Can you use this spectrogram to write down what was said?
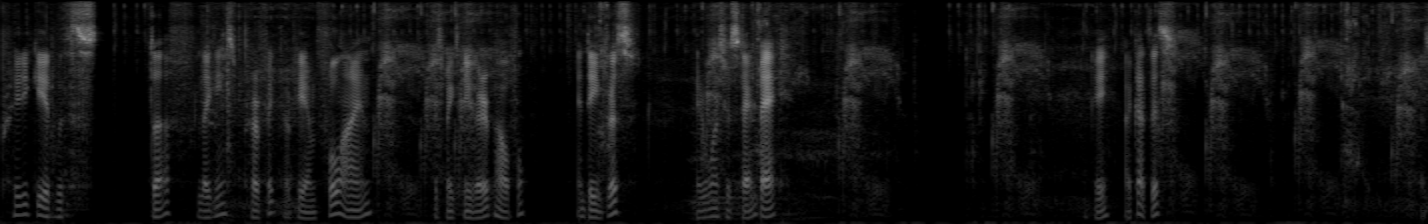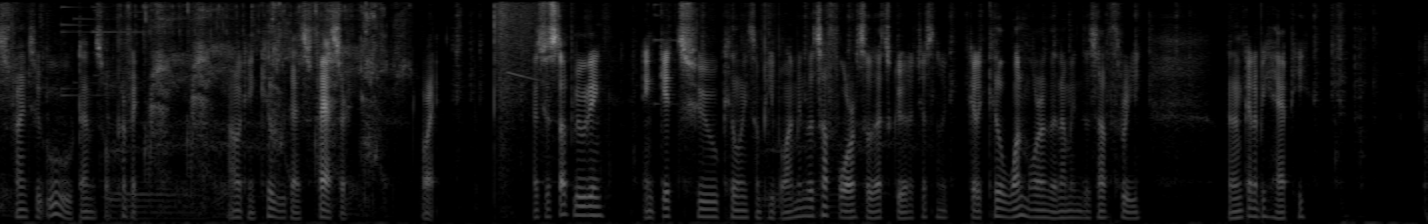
Pretty good with stuff. Leggings, perfect. Okay, I'm full iron. This makes me very powerful. And dangerous. Everyone should stand back. Okay, I got this. Let's try to... Ooh, sword, perfect. Now I can kill you guys faster. Alright. Let's just stop looting and get to killing some people. I'm in the top 4, so that's good. I just gotta kill one more and then I'm in the top 3. And I'm gonna be happy.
